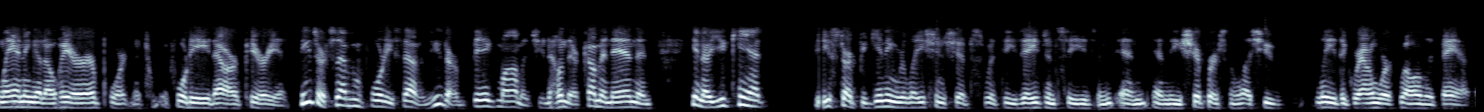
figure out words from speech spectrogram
landing at O'Hare Airport in a 48 hour period. These are 747s. These are big mamas, you know, and they're coming in and, you know, you can't, you start beginning relationships with these agencies and, and, and these shippers unless you lay the groundwork well in advance.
